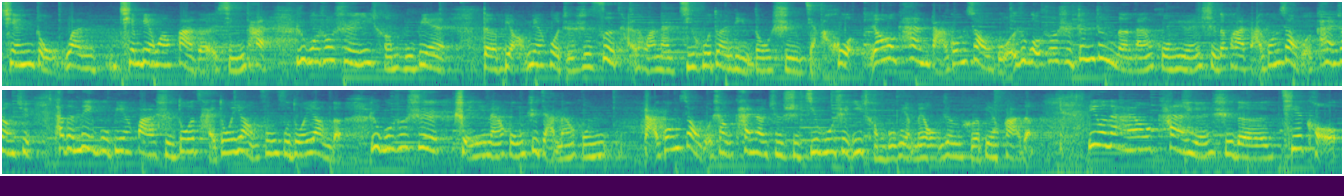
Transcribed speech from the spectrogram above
千种万千变万化的形态。如果说是一成不变的表面或者是色彩的话，那几乎断定都是假货。然后看打光效果，如果说是真正的南红原石的话，打光效果看上去它的内部变化是多彩多样、丰富多样的。如果说是水泥南红、制假南红，打光效果上看上去是几乎是一成不变，没有任何变化的。另外呢，还要看原石的切口，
